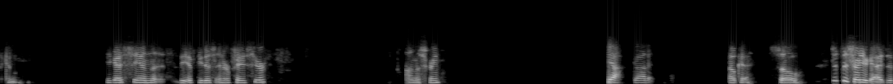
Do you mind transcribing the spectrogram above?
I can. You guys seeing the, the IFTDIS interface here? on the screen? Yeah, got it. Okay, so just to show you guys, if,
